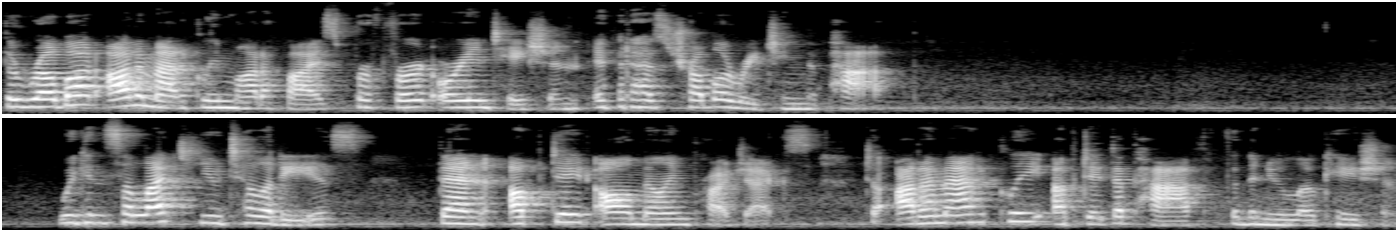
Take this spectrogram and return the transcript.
The robot automatically modifies preferred orientation if it has trouble reaching the path. We can select Utilities, then Update All Milling Projects to automatically update the path for the new location.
